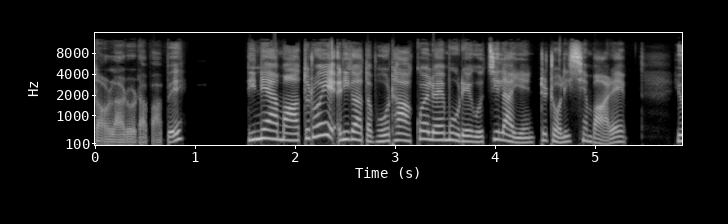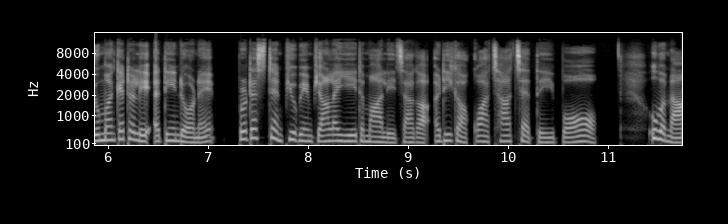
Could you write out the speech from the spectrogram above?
ထောက်လာတော့တာပါပဲဒီနေရာမှာသူတို့ရဲ့အဓိကသဘောထားကွဲလွဲမှုတွေကိုကြည့်လိုက်ရင်တော်တော်လေးရှင်းပါတယ်။ Roman Catholic အတင်းတော်နဲ့ Protestant ပြုပြင်ပြောင်းလဲရေးသမားလေးကြားကအဓိကကွာခြားချက်သေးပေါ့။ဥပမာ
